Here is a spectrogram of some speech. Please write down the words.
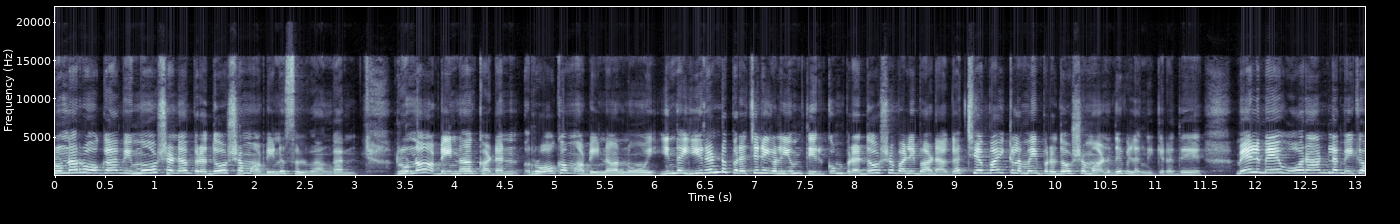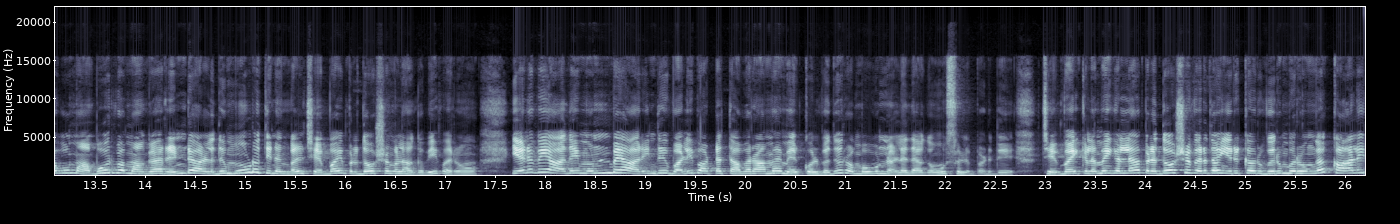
ருணரோக விமோசன பிரதோஷம் அப்படின்னு சொல்லுவாங்க. ருணம் அப்படின்னா கடன் ரோகம் அப்படின்னா நோய். இந்த இரண்டு பிரச்சனைகளையும் தீர்க்கும் பிரதோஷ வழிபாடாக செவ்வாய்க்கிழமை பிரதோஷமானது விளங்குகிறது. மேலுமே ஓராண்டில் மிகவும் அபூர்வமாக ரெண்டு அல்லது மூணு தினங்கள் செவ்வாய் பிரதோஷங்களாகவே வரும். எனவே எனவே அதை முன்பே அறிந்து வழிபாட்டை தவறாமல் மேற்கொள்வது ரொம்பவும் நல்லதாகவும் சொல்லப்படுது. செவ்வாய்க்கிழமைகளில் பிரதோஷ விரதம் இருக்க விரும்புகிறவங்க காலை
